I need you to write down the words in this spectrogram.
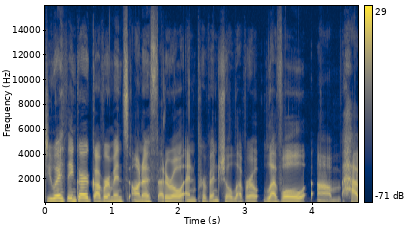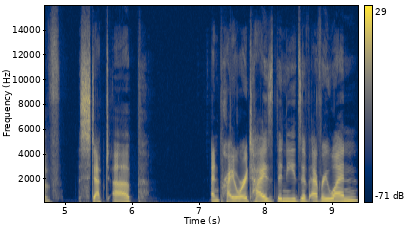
Do I think our governments on a federal and provincial level, level um, have stepped up and prioritized the needs of everyone?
